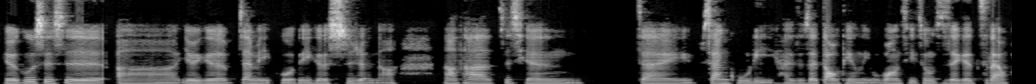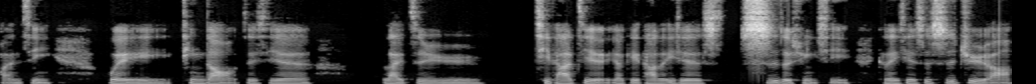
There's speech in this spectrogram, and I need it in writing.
有一个故事是啊、有一个在美国的一个诗人啊，然后他之前在山谷里还是在稻田里，我忘记，总之这个自然环境。会听到这些来自于其他界要给他的一些诗的讯息，可能一些是诗句啊。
